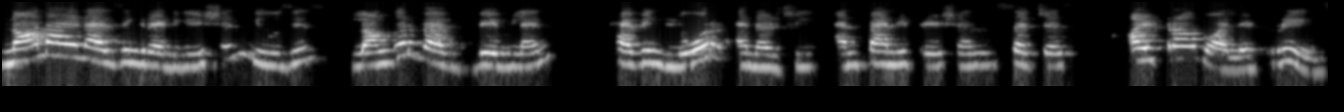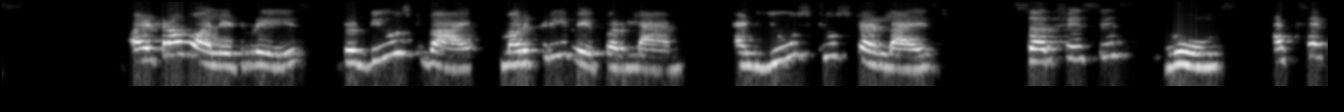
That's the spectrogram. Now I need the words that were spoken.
Non-ionizing radiation uses longer wavelength having lower energy and penetration such as ultraviolet rays. Ultraviolet rays produced by mercury vapor lamp and used to sterilize surfaces, rooms, etc.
